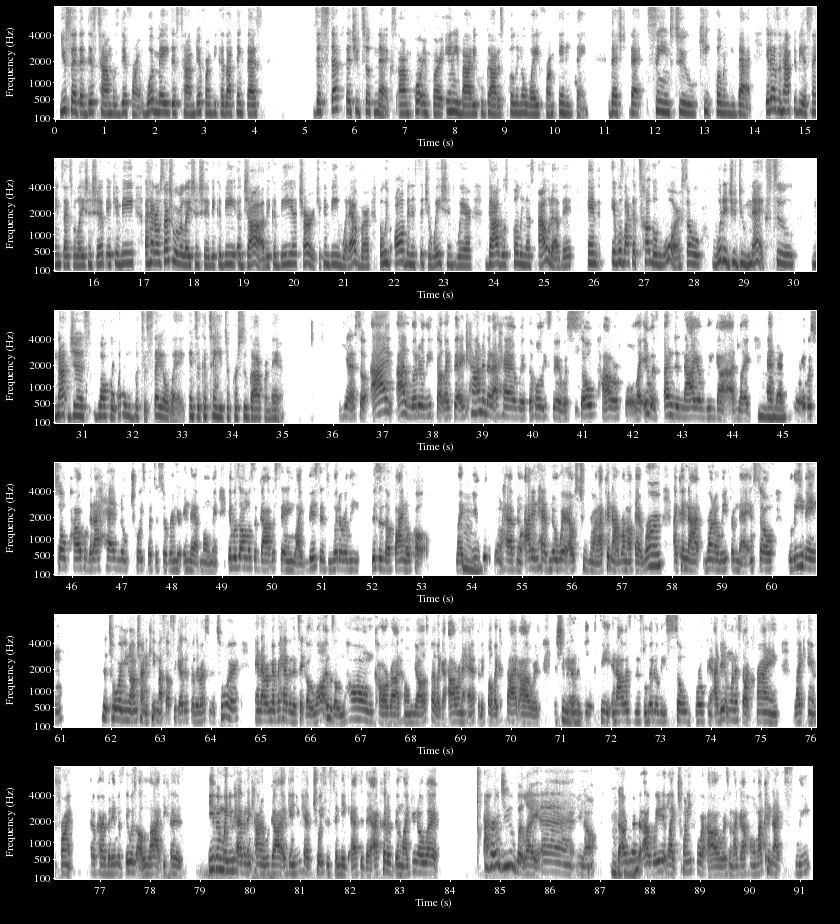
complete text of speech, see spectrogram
you said that this time was different. What made this time different? Because I think that's the steps that you took next are important for anybody who God is pulling away from anything that that seems to keep pulling you back. It doesn't have to be a same sex relationship. It can be a heterosexual relationship. It could be a job. It could be a church. It can be whatever. But we've all been in situations where God was pulling us out of it. And it was like a tug of war. So, what did you do next to not just walk away, but to stay away and to continue to pursue God from there? Yeah so i i literally felt like the encounter that i had with the holy spirit was so powerful like it was undeniably god like mm-hmm. at that mm-hmm. it was so powerful that i had no choice but to surrender in that moment it was almost as god was saying like this is literally this is a final call like mm. you really don't have no i didn't have nowhere else to run i could not run out that room i could not run away from that and so leaving the tour, you know, I'm trying to keep myself together for the rest of the tour. And I remember having to take a long, it was a long car ride home, y'all. It's probably like an hour and a half, but it felt like five hours. And she was yeah. in the back seat. And I was just literally so broken. I didn't want to start crying like in front of her, but it was it was a lot because even when you have an encounter with God, again, you have choices to make after that. I could have been like, you know what? I heard you, but like, eh, you know. Mm-hmm. So I mm-hmm. remember I waited like 24 hours when I got home. I could not sleep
